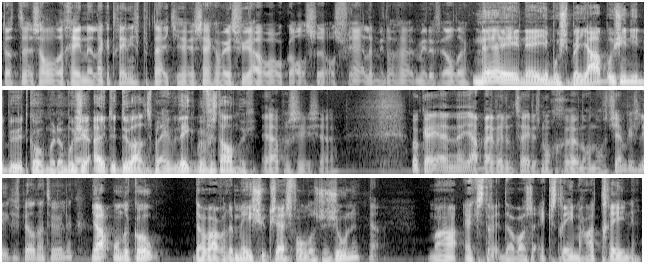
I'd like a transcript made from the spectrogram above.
Dat eh, zal eh, geen eh, lekker trainingspartijtje zijn geweest voor jou ook als, als vrije middenve- middenvelder. Nee, nee, je moest bij Jaap moest je niet in de buurt komen. Dan moest je uit de duels blijven. Leek me verstandig. Ja, precies. Ja. Oké, en ja, bij Willem II dus nog, nog, nog de Champions League gespeeld natuurlijk. Ja, onder Co. Dat waren de meest succesvolle seizoenen. Ja. Maar extre dat was extreem hard trainen.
